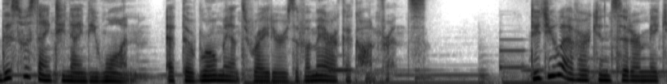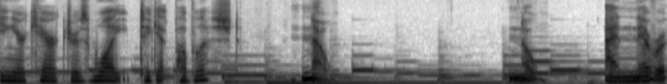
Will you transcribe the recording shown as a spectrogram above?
This was 1991 at the Romance Writers of America conference. Did you ever consider making your characters white to get published? No. No. I never,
